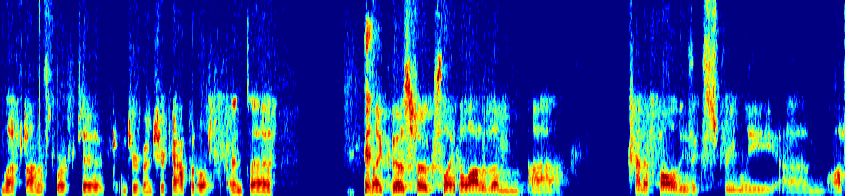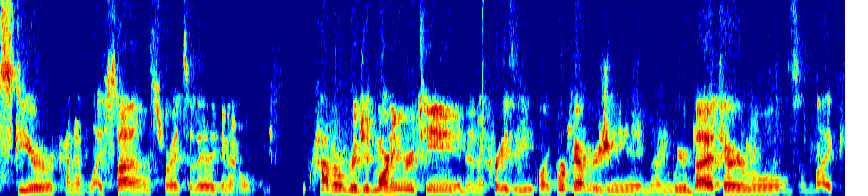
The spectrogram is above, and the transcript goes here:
left honest work to enter venture capital, and uh, like those folks, like a lot of them uh, kind of follow these extremely um, austere kind of lifestyles, right? So they, you know, have a rigid morning routine and a crazy like workout regime and weird dietary rules and like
